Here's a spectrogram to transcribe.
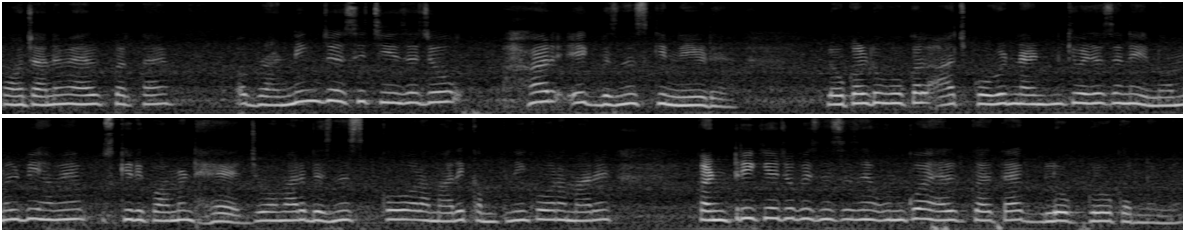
पहुँचाने में हेल्प करता है। और ब्रांडिंग जो ऐसी चीज़ है जो हर एक बिज़नेस की नीड है। लोकल टू वोकल आज कोविड नाइन्टीन की वजह से नहीं नॉर्मल भी हमें उसकी रिक्वायरमेंट है, जो हमारे बिज़नेस को और हमारी कंपनी को और हमारे कंट्री के जो बिज़नेसेस हैं, उनको हेल्प करता है ग्लो ग्रो करने में।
